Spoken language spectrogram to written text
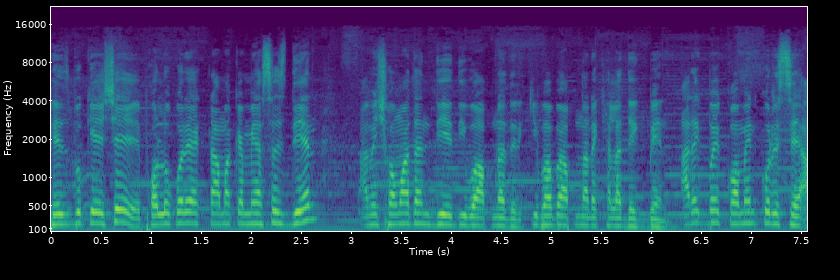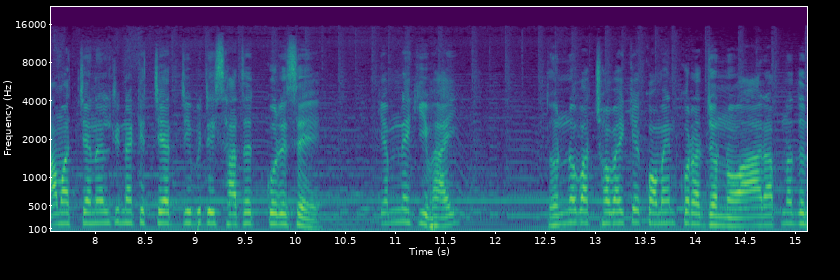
ফেসবুকে এসে ফলো করে একটা আমাকে মেসেজ দেন, আমি সমাধান দিয়ে দিব আপনাদের, কীভাবে আপনারা খেলা দেখবেন। আরেক ভাই কমেন্ট করেছে, আমার চ্যানেলটি নাকি চ্যাট জিবিটি সাজেস্ট করেছে। কেমনে কি ভাই? ধন্যবাদ সবাইকে কমেন্ট করার জন্য। আর আপনাদের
